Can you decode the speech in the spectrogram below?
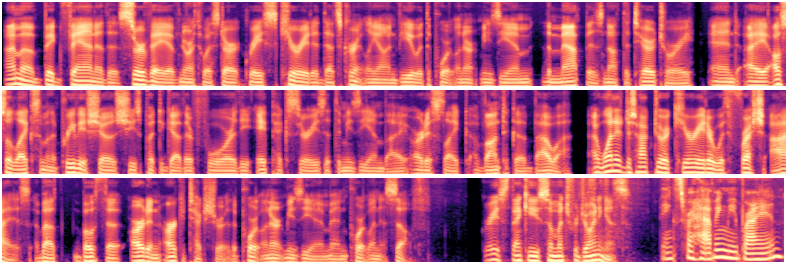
I'm a big fan of the survey of Northwest Art Grace curated that's currently on view at the Portland Art Museum. The map is not the territory. And I also like some of the previous shows she's put together for the Apex series at the museum by artists like Avantika Bawa. I wanted to talk to a curator with fresh eyes about both the art and architecture at the Portland Art Museum and Portland itself. Grace, thank you so much for joining us. Thanks for having me, Brian.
